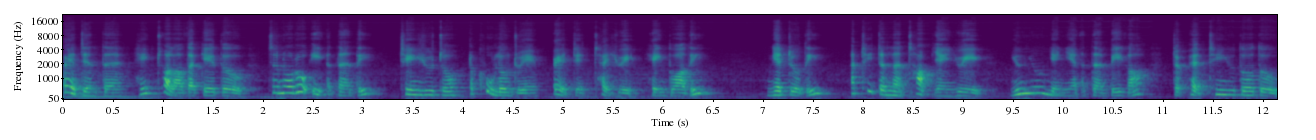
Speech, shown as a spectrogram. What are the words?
ပဲ့တင်တန်ဟိတ်ထွက်လာတဲ့ကဲ့သို့ကျွန်တော်တို့၏အတန်သည်ထင်းယူတော်တစ်ခုလုံးတွင်ပဲ့တင်ထက်၍ဟိန်သွားသည်ငှက်တို့သည်အထိတ်တလန့်ထပြန်၍ညူးညူးညံ့ညံ့အတန်ပေးကတစ်ဖက်ထင်းယူတော်သို့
